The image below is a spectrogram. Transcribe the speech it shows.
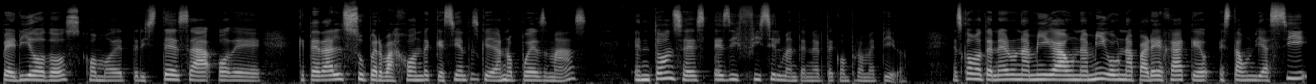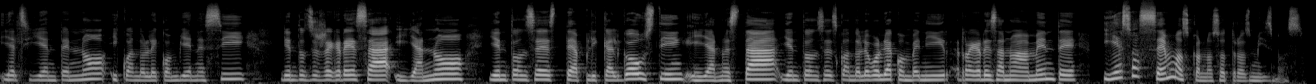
periodos como de tristeza o de que te da el super bajón de que sientes que ya no puedes más, entonces es difícil mantenerte comprometido. Es como tener una amiga, un amigo, una pareja que está un día sí y el siguiente no, y cuando le conviene sí, y entonces regresa y ya no, y entonces te aplica el ghosting y ya no está, y entonces cuando le vuelve a convenir regresa nuevamente. Y eso hacemos con nosotros mismos.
